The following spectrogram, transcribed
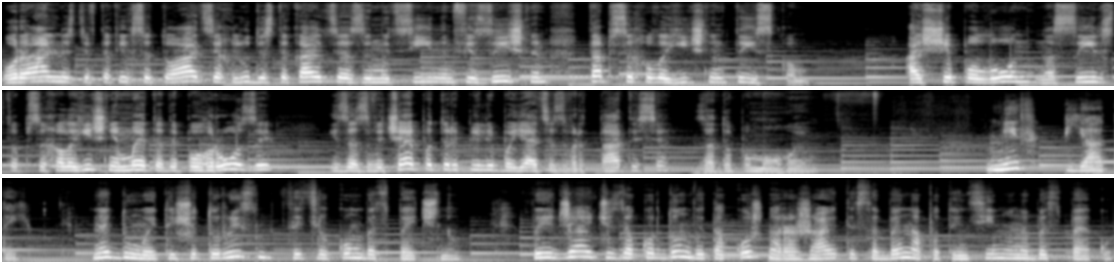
У реальності в таких ситуаціях люди стикаються з емоційним, фізичним та психологічним тиском, а ще полон, насильство, психологічні методи погрози, і зазвичай потерпілі бояться звертатися за допомогою. Міф п'ятий. Не думайте, що туризм це цілком безпечно. Виїжджаючи за кордон, ви також наражаєте себе на потенційну небезпеку,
